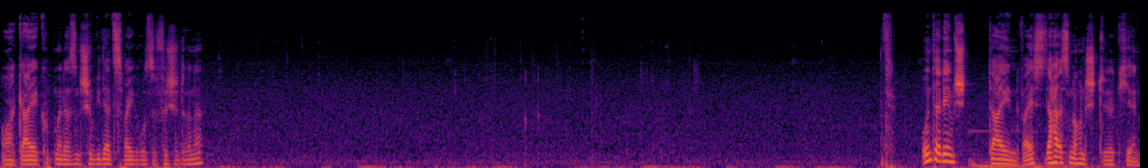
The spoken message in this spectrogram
Oh, geil. Guck mal, da sind schon wieder zwei große Fische drin. Unter dem Stein, weißt du, da ist noch ein Stückchen.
